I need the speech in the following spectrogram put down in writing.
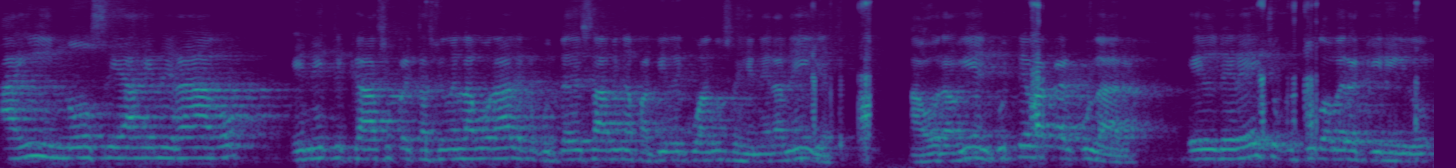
Ahí no se ha generado, en este caso, prestaciones laborales, porque ustedes saben a partir de cuándo se generan ellas. Ahora bien, usted va a calcular el derecho que pudo haber adquirido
